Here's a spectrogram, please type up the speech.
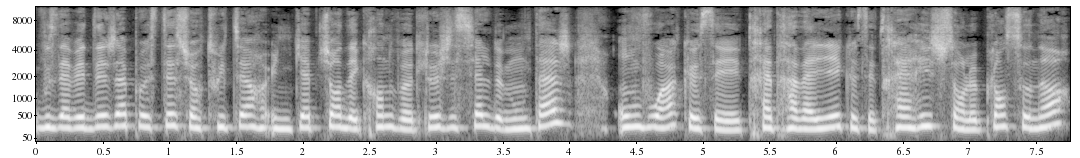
Vous avez déjà posté sur Twitter une capture d'écran de votre logiciel de montage. On voit que c'est très travaillé, que c'est très riche sur le plan sonore.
